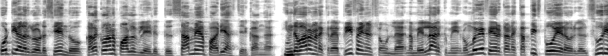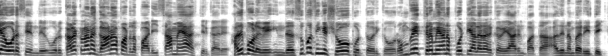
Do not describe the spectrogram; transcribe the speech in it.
போட்டியாளர்களோட சேர்ந்தோ கலக்கலான பாடல்களை எடுத்து செம்மையா பாடி அசைச்சிருக்காங்க. இந்த வாரம் நடக்கிற ப்ரீ ஃபைனல்ஸ் ரவுண்ட்ல நம்ம எல்லாருக்குமே ரொம்பவே ஃபேவரட்டான கபிஸ் போயர் அவர்கள் சூர்யாவோட சேர்ந்து ஒரு கலக்கலான கானா பாடலை பாடி செம்மையா அசைச்சிருக்காரு. அது போலவே இந்த சூப்பர் சிங்கர் ஷோவை பொறுத்த வரைக்கும் ரொம்பவே திறமையான போட்டியாளராக இருக்கிற யாருன்னு பார்த்தா அது நம்ம ரித்திக்.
